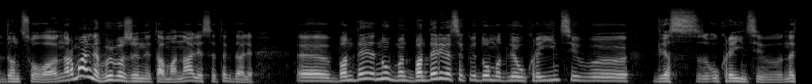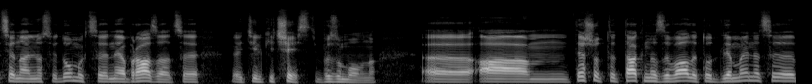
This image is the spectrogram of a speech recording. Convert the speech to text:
Донцова. Нормально виважений там аналіз і так далі. Банде, ну, Бандерівець, як відомо, для українців, для українців національно свідомих, це не образа, це тільки честь, безумовно. Е, А те, що так називали, то для мене це,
